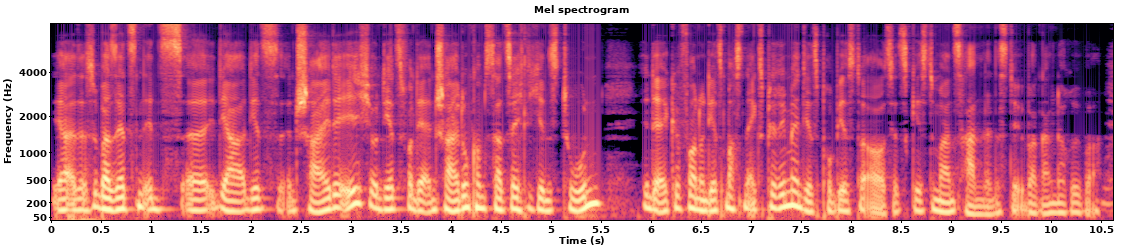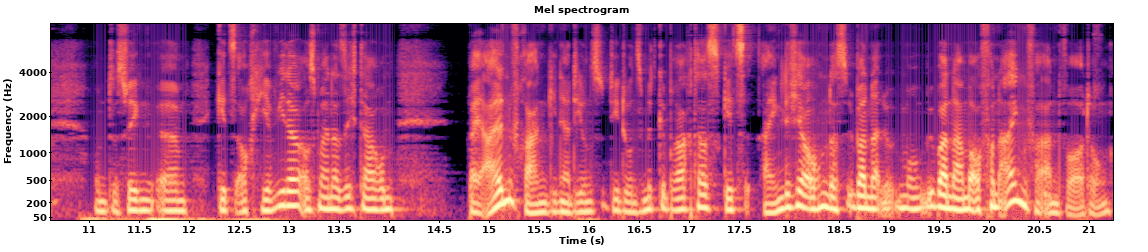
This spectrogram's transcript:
ja, das Übersetzen ins, äh, ja, jetzt entscheide ich und jetzt von der Entscheidung kommt es tatsächlich ins Tun in der Ecke von und jetzt machst du ein Experiment, jetzt probierst du aus, jetzt gehst du mal ins Handeln, das ist der Übergang darüber. Mhm. Und deswegen ähm, geht es auch hier wieder aus meiner Sicht darum, bei allen Fragen, Gina, die, uns, die du uns mitgebracht hast, geht es eigentlich ja auch um das Überna um Übernahme auch von Eigenverantwortung.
